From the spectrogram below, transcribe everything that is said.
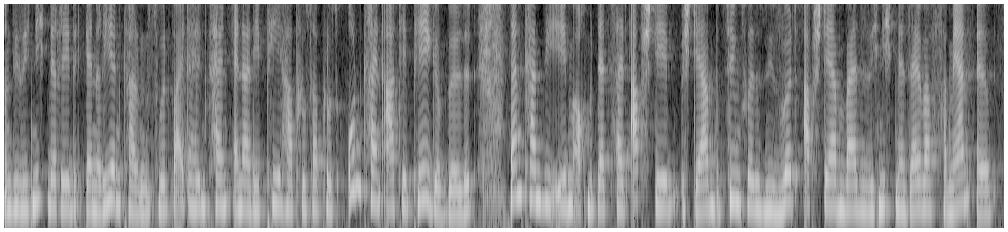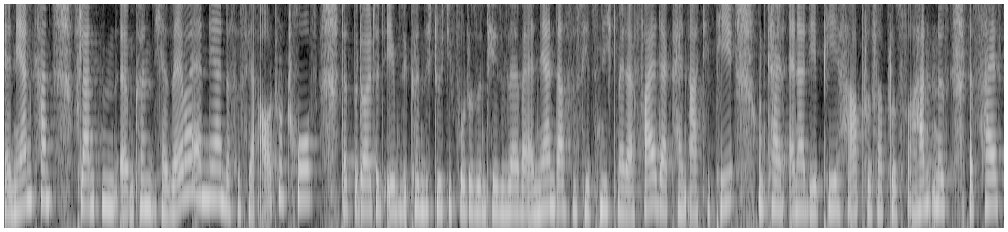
und sie sich nicht mehr regenerieren kann und es wird weiterhin kein NADP, H++ und kein ATP gebildet, dann kann sie eben auch mit der Zeit absterben, beziehungsweise sie wird absterben, weil sie sich nicht mehr selber vermehren, äh, ernähren kann. Pflanzen äh, können sich ja selber ernähren, das ist ja autotroph. Das bedeutet eben, sie können sich durch die Photosynthese selber ernähren. Das ist jetzt nicht mehr der Fall, da kein ATP und kein NADP H++ vorhanden ist. Das heißt,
